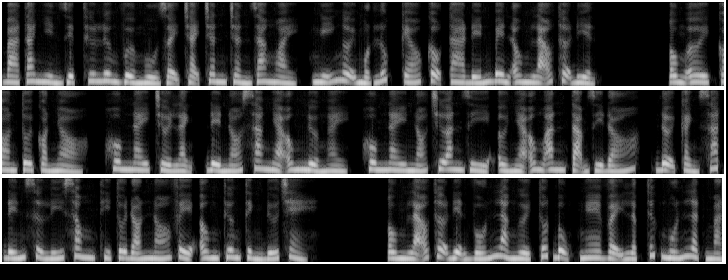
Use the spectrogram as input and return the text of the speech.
bà ta nhìn Diệp Thư Lương vừa ngủ dậy chạy chân trần ra ngoài, nghĩ ngợi một lúc kéo cậu ta đến bên ông lão thợ điện. Ông ơi, con tôi còn nhỏ, hôm nay trời lạnh, để nó sang nhà ông nửa ngày, hôm nay nó chưa ăn gì, ở nhà ông ăn tạm gì đó, đợi cảnh sát đến xử lý xong thì tôi đón nó về ông thương tình đứa trẻ. Ông lão thợ điện vốn là người tốt bụng nghe vậy lập tức muốn lật mặt.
